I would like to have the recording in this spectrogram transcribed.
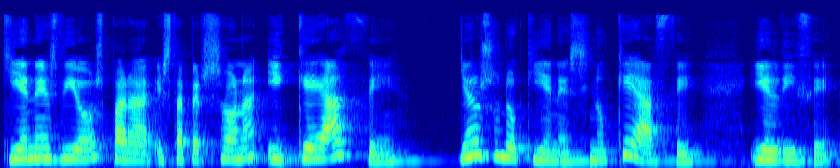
quién es Dios para esta persona y qué hace. Ya no solo quién es, sino qué hace. Y él dice,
